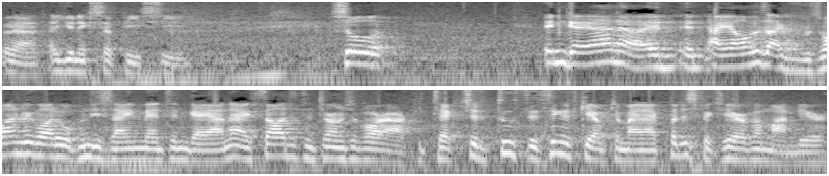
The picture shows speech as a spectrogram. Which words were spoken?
uh, a Unix PC. So in Guyana, in, in, I always I was wondering what open design meant in Guyana. I thought it in terms of our architecture. The, two, the thing that came up to mind, I put this picture here of a mandir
